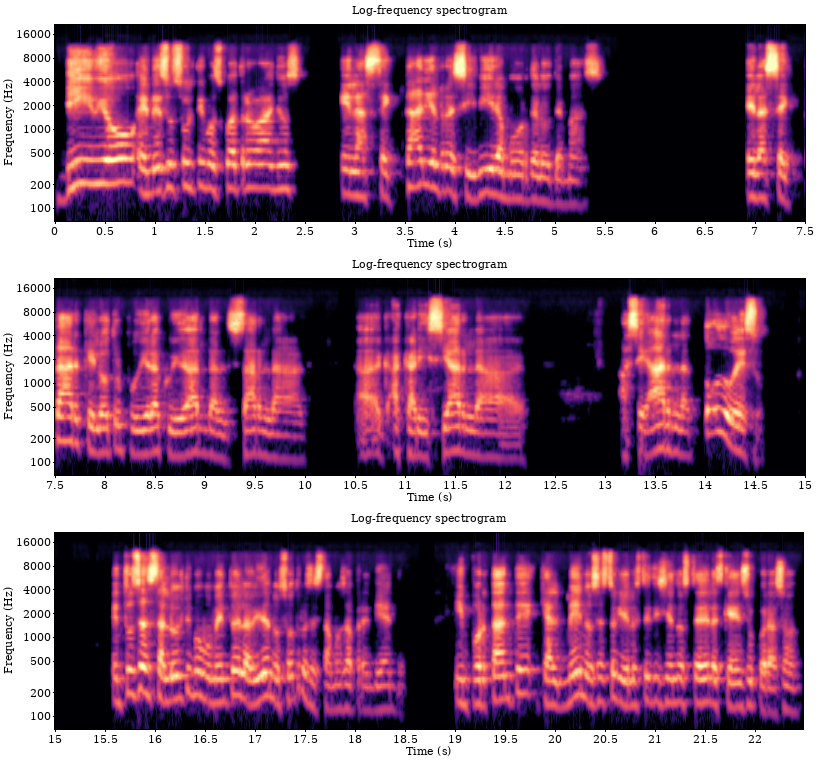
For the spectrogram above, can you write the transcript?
Vivió en esos últimos cuatro años el aceptar y el recibir amor de los demás. El aceptar que el otro pudiera cuidarla, alzarla, acariciarla, asearla, todo eso. Entonces, hasta el último momento de la vida nosotros estamos aprendiendo. Importante que al menos esto que yo le estoy diciendo a ustedes les quede en su corazón.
